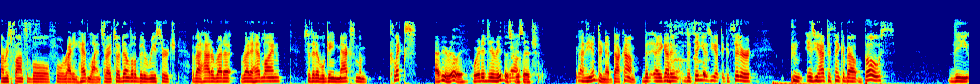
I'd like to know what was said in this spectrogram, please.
I'm responsible for writing headlines, right? So I've done a little bit of research about how to write a write a headline so that it will gain maximum clicks Have you really? Where did you read this Well- research? at the internet.com. But uh, you got to. the thing is, you have to consider is you have to think about both the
